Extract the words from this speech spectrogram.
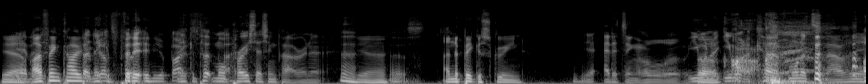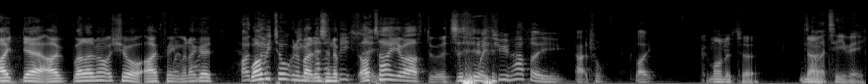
Yeah, Yeah, but I think I. but you they have could to fit put- it in your bag. they could put more processing power in it. Yeah. Yeah. Yes. and a bigger screen. Yeah, editing. Oh, you Oh. want a, you want a curved monitor now? Yeah. I yeah. I well, I'm not sure. I think Wait, when I why- go. I Why are we talking about this in a? PC? I'll tell you afterwards. Wait, do you have a actual like monitor. It's No, got a TV.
